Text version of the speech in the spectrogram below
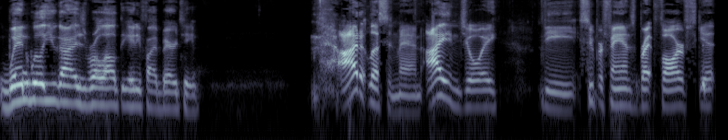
when will you guys roll out the 85 Bear team? I listen, man. I enjoy the super fans Brett Favre skit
